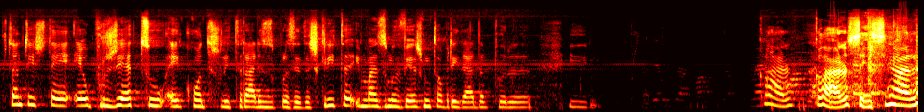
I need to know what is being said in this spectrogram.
Portanto, este é, é o projeto Encontros Literários do Prazer da Escrita, e mais uma vez, muito obrigada por... Eh, e... Claro, claro, sim, senhora.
